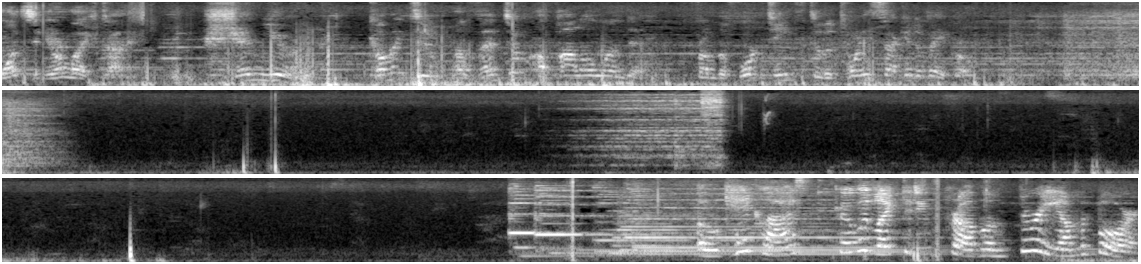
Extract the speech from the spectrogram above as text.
once in your lifetime. Shen Yun, to the 22nd of April. Okay, class, who would like to do problem three on the board?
